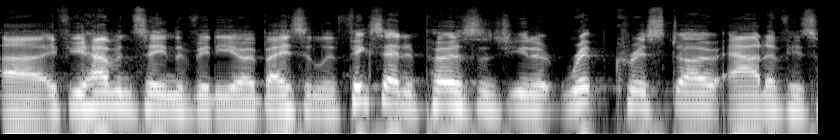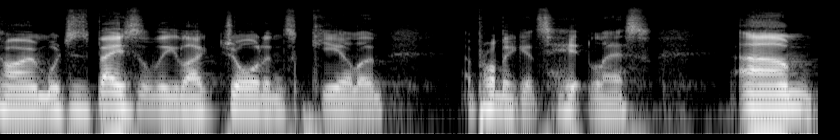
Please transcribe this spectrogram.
uh, if you haven't seen the video, basically, the fixated persons unit ripped Kristo out of his home, which is basically like Jordan's Keelan. It probably gets hit less. Um,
